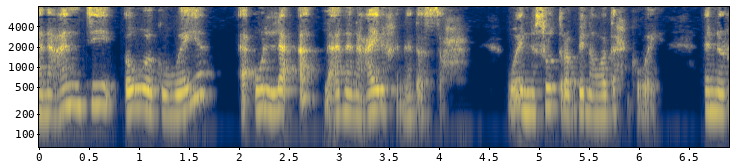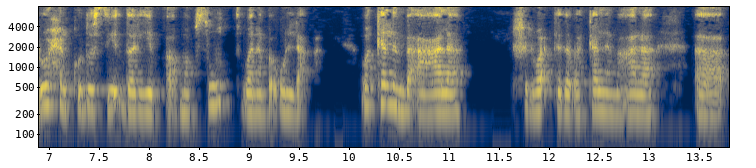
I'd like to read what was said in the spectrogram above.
أنا عندي قوة جوايا أقول لأ لأن أنا عارف إن ده الصح وإن صوت ربنا واضح جوايا. إن الروح القدس يقدر يبقى مبسوط وأنا بقول لأ. وأتكلم بقى على في الوقت ده بتكلم على آه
